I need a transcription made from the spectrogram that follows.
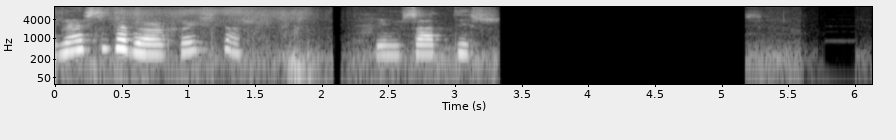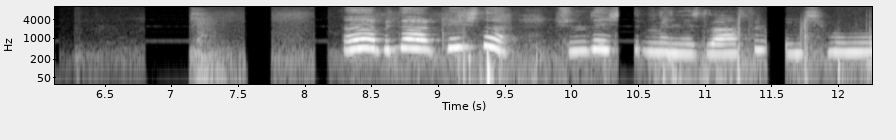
girerse tabii arkadaşlar 20 saattir Ha bir de arkadaşlar şunu değiştirmeniz lazım. İsmini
